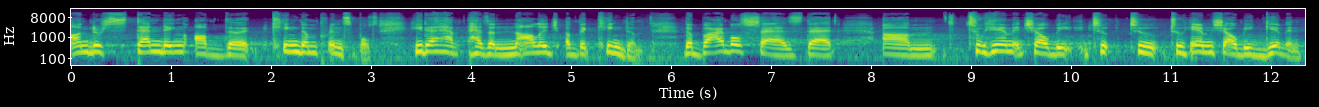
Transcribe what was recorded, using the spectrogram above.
understanding of the kingdom principles, he that have, has a knowledge of the kingdom. The Bible says that um, to him it shall be to to to him shall be given.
